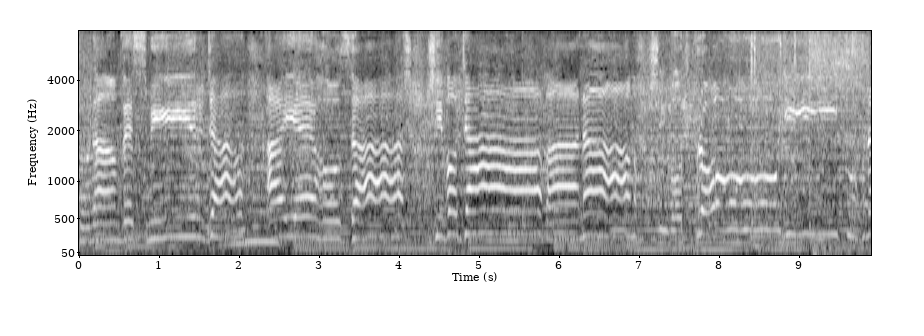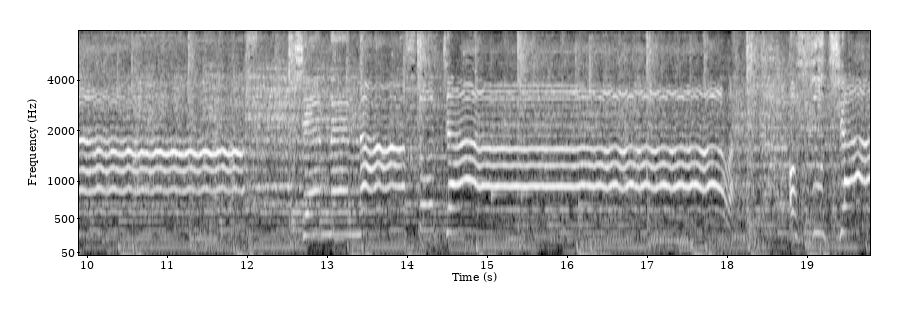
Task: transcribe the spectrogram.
to nám vesmír dal a jeho zář život dává nám, život proudí tu v nás, žene nás to dál. Osud žár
